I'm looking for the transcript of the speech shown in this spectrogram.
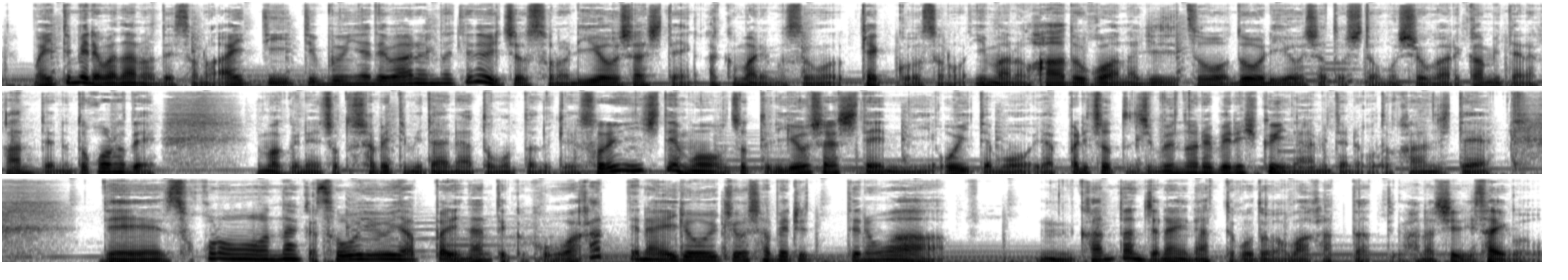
まあ、言ってみればなので、その IT っていう分野ではあるんだけど、一応その利用者視点、あくまでもその結構その今のハードコアな技術をどう利用者として面白がるかみたいな観点のところで、うまくね、ちょっと喋ってみたいなと思ったんだけど、それにしても、ちょっと利用者視点においても、やっぱりちょっと自分のレベル低いなみたいなことを感じて、で、そこの、なんかそういうやっぱりなんていうかこう分かってない領域を喋るってのは、うん、簡単じゃないなってことが分かったっていう話に最後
